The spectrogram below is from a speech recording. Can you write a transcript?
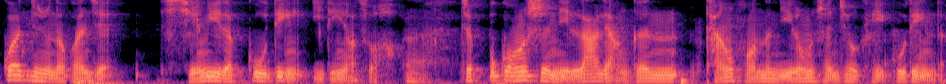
关键中的关键，行李的固定一定要做好。嗯，这不光是你拉两根弹簧的尼龙绳就可以固定的，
